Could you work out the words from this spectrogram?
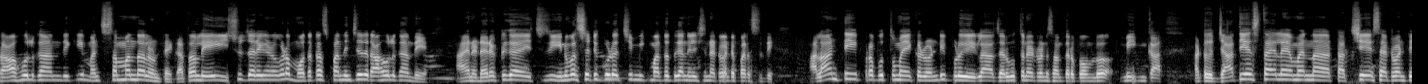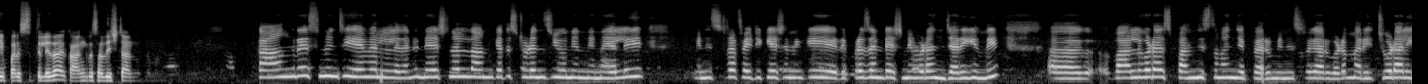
రాహుల్ గాంధీకి మంచి సంబంధాలు ఉంటాయి. గతంలో ఏ ఇష్యూ జరిగినా కూడా మొదట స్పందించేది రాహుల్ గాంధీ ఆయన డైరెక్ట్గా హెచ్సి యూనివర్సిటీకి కూడా వచ్చి మీకు మద్దతుగా నిలిచినటువంటి పరిస్థితి. అలాంటి ప్రభుత్వం ఇక్కడ ఉండి ఇప్పుడు ఇలా జరుగుతున్నటువంటి సందర్భంలో మీకు ఇంకా అటు జాతీయ స్థాయిలో ఏమైనా టచ్ చేసేటువంటి పరిస్థితి లేదా? కాంగ్రెస్ అధిష్టానం కాంగ్రెస్ నుంచి ఏం వెళ్ళలేదండి. నేషనల్ దానికైతే స్టూడెంట్స్ యూనియన్ నిన్న వెళ్ళి మినిస్టర్ ఆఫ్ ఎడ్యుకేషన్కి రిప్రజెంటేషన్ ఇవ్వడం జరిగింది. వాళ్ళు కూడా స్పందిస్తామని చెప్పారు మినిస్టర్ గారు కూడా. మరి చూడాలి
